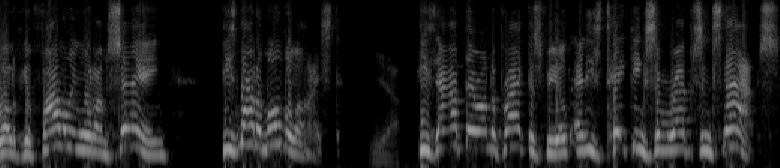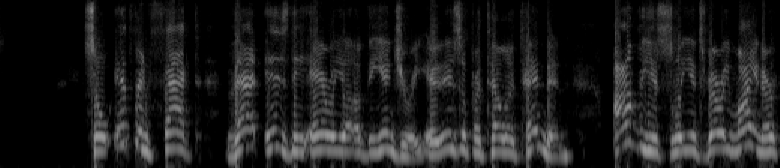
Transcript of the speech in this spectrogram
Well, if you're following what I'm saying, he's not immobilized. Yeah. He's out there on the practice field and he's taking some reps and snaps. So, if in fact that is the area of the injury, it is a patellar tendon, Obviously, it's very minor,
